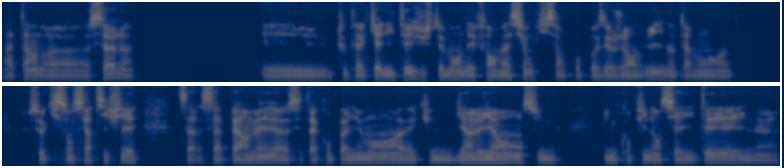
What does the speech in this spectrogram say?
atteindre seuls. Et toute la qualité justement des formations qui sont proposées aujourd'hui, notamment ceux qui sont certifiés, ça, ça permet cet accompagnement avec une bienveillance, une, une confidentialité, une,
